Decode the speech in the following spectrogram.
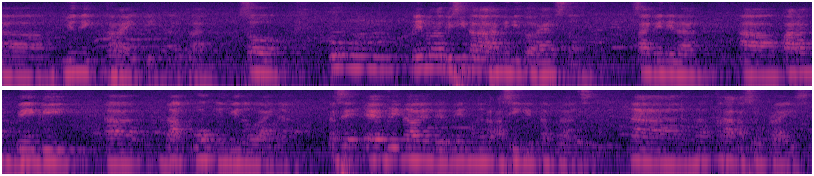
uh, unique variety ng plant. So, kung may mga bisita nga kami dito, Renz, no? sabi nila, ah, parang baby uh, duck walk yung ginawa niya. Kasi every now and then may mga nakasigit na plants na, na nakaka-surprise.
